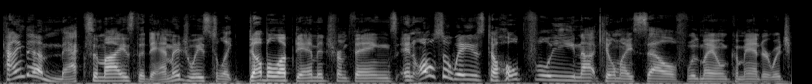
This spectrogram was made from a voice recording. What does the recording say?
kind of maximize the damage, ways to like double up damage from things, and also ways to hopefully not kill myself with my own commander, which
